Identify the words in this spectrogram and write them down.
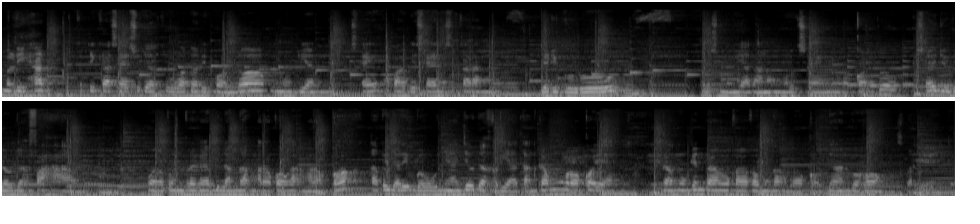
melihat ketika saya sudah keluar dari pondok, kemudian saya apalagi saya yang sekarang jadi guru, terus melihat anak murid saya yang merokok itu, saya juga udah paham. Walaupun mereka bilang nggak ngerokok nggak ngerokok, tapi dari baunya aja udah kelihatan. Kamu ngerokok ya. Nggak mungkin kamu kalau kamu nggak ngerokok, jangan bohong seperti itu.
